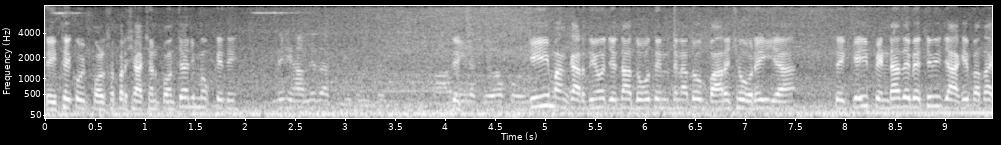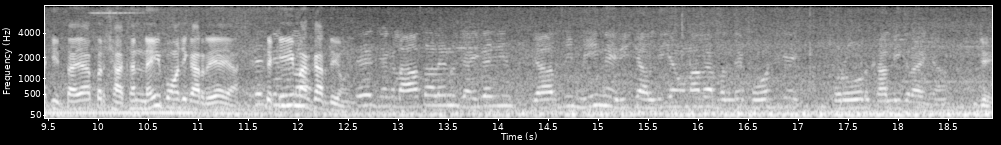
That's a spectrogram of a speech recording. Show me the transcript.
ਤੇ ਇੱਥੇ ਕੋਈ ਪੁਲਿਸ ਪ੍ਰਸ਼ਾਸਨ ਪਹੁੰਚਿਆ ਜੀ ਮੌਕੇ ਤੇ? ਨਹੀਂ ਹਾਲੇ ਤੱਕ ਨਹੀਂ ਤੇ ਕੀ ਮੰਗ ਕਰਦੇ ਹੋ? ਜਿੱਦਾਂ 2-3 ਦਿਨਾਂ ਤੋਂ ਬਾਰਿਸ਼ ਹੋ ਰਹੀ ਆ ਤੇ ਕਈ ਪਿੰਡਾਂ ਦੇ ਵਿੱਚ ਵੀ ਜਾ ਕੇ ਪਤਾ ਕੀਤਾ ਆ ਪ੍ਰਸ਼ਾਸਨ ਨਹੀਂ ਪਹੁੰਚ ਕਰ ਰਿਹਾ ਆ। ਤੇ ਕੀ ਮੰਗ ਕਰਦੇ ਹੋ? ਇਹ ਜੰਗਲਾਤ ਵਾਲੇ ਨੂੰ ਚਾਹੀਦਾ ਜੀ ਜਦ ਵੀ ਮੀਂਹ ਹਨੇਰੀ ਚੱਲਦੀ ਆ ਉਹਨਾਂ ਦੇ ਬੰਦੇ ਪਹੁੰਚ ਕੇ ਰੋਡ ਖਾਲੀ ਕਰਾਏ ਜਾਣ। ਜੀ।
